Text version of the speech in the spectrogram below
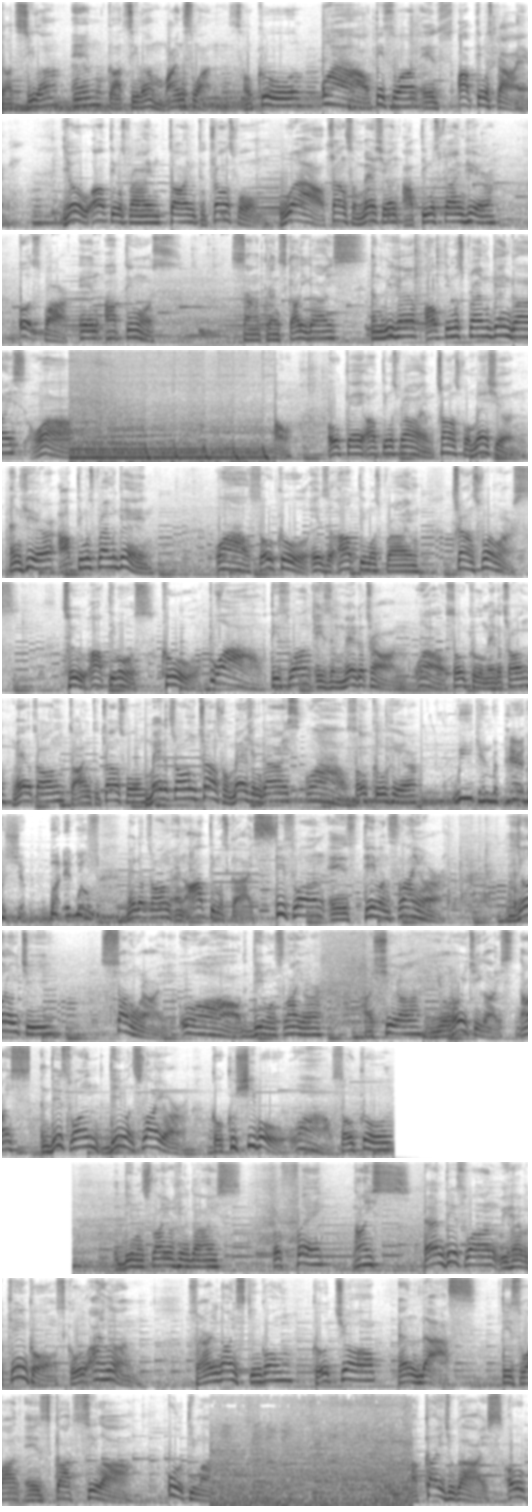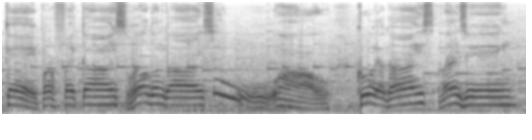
Godzilla and Godzilla minus one. So cool. Wow, this one is Optimus Prime. Yo, Optimus Prime, time to transform. Wow, transformation Optimus Prime here. Earthspark in Optimus. Sangat keren sekali guys. And we have Optimus Prime again guys. Wow. Okay, Optimus Prime, transformation. And here, Optimus Prime again. Wow, so cool. It's the Optimus Prime Transformers. Two Optimus, cool. Wow, this one is Megatron. Wow, so cool, Megatron. Megatron, time to transform. Megatron transformation, guys. Wow, so cool here. We can repair the ship, but it will. Megatron and Optimus guys. This one is Demon Slayer. Yoriichi Samurai. Wow, the Demon Slayer. Hashira Yoriichi guys. Nice. And this one, the Demon Slayer. Kokushibo. Wow, so cool. The Demon Slayer here guys. Perfect. Nice. And this one, we have King Kong Skull Island. Very nice, King Kong. Good job. And last, this one is Godzilla Ultima. kaiju guys. Okay, perfect guys. Well done guys. Ooh, wow. Cool ya guys. Amazing.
